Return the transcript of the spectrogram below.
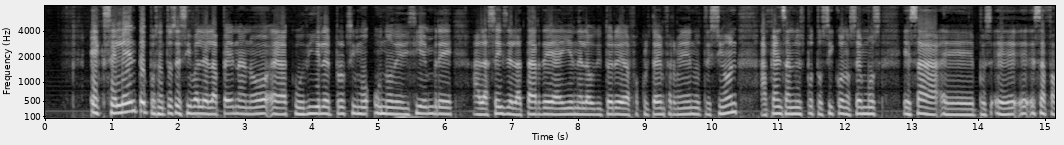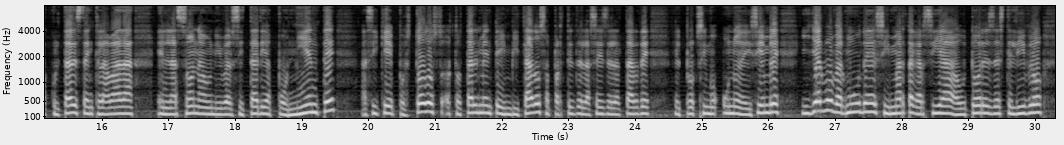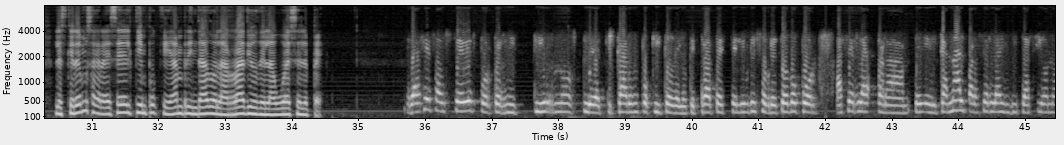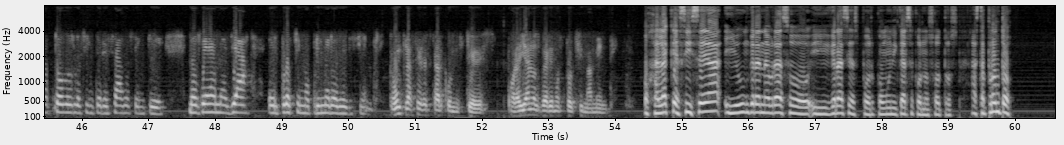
Excelente, pues entonces sí vale la pena, ¿no? Eh, acudir el próximo 1 de diciembre a las 6 de la tarde ahí en el auditorio de la Facultad de Enfermería y Nutrición. Acá en San Luis Potosí conocemos esa, eh, pues, eh, esa facultad, está enclavada en la zona universitaria poniente Así que pues todos totalmente invitados a partir de las 6 de la tarde el próximo 1 de diciembre. Guillermo Bermúdez y Marta García, autores de este libro, les queremos agradecer el tiempo que han brindado a la radio de la USLP. Gracias a ustedes por permitirnos platicar un poquito de lo que trata este libro y sobre todo por hacerla para el canal para hacer la invitación a todos los interesados en que nos vean allá el próximo primero de diciembre. Un placer estar con ustedes. Por allá nos veremos próximamente. Ojalá que así sea y un gran abrazo y gracias por comunicarse con nosotros. Hasta pronto.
